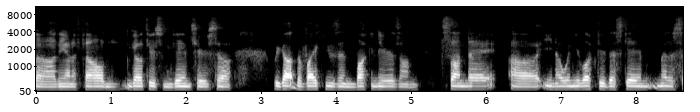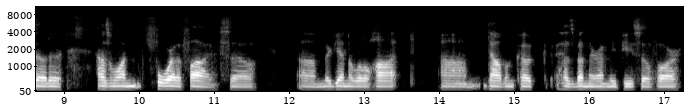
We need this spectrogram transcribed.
uh, the NFL and go through some games here. So we got the Vikings and Buccaneers on Sunday. Uh, you know, when you look through this game, Minnesota has won four out of five. So um, they're getting a little hot. Um, Dalvin Cook has been their MVP so far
